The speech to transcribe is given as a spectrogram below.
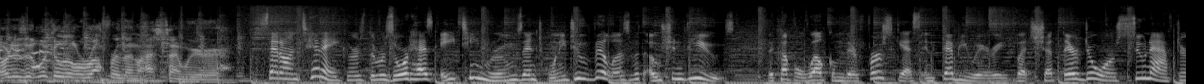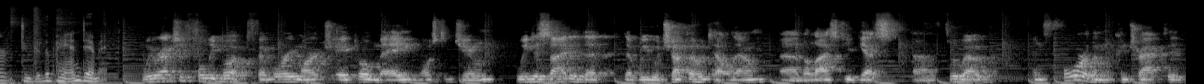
or does it look a little rougher than last time we were here? Set on 10 acres, the resort has 18 rooms and 22 villas with ocean views. The couple welcomed their first guests in February, but shut their doors soon after due to the pandemic. We were actually fully booked February, March, April, May, most of June. We decided that, that we would shut the hotel down. Uh, the last few guests uh, flew out, and four of them contracted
